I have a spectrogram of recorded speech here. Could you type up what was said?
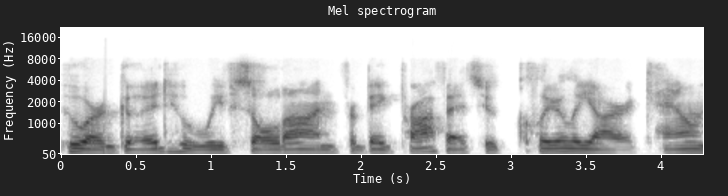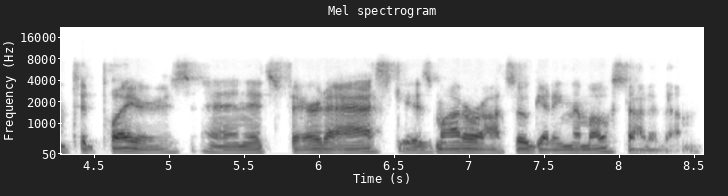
who are good, who we've sold on for big profits, who clearly are talented players. And it's fair to ask, is Matarazzo getting the most out of them?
